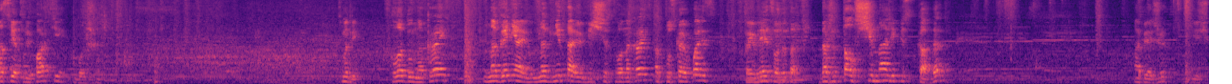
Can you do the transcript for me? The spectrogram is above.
На светлые партии больше. Смотри, кладу на край, нагоняю, нагнетаю вещество на край, отпускаю палец, появляется вот эта даже толщина лепестка, да? Опять же, еще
